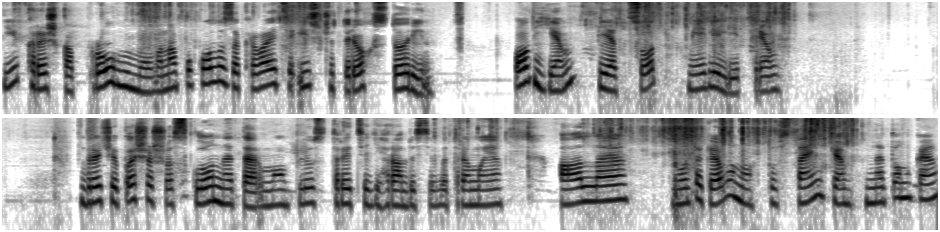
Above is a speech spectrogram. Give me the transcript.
і кришка прогумована по колу, закривається із чотирьох сторін. Об'єм 500 мл. До речі, пише, що скло не термо, плюс 30 градусів витримує. Але Ну, таке воно товстеньке, не тонке.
